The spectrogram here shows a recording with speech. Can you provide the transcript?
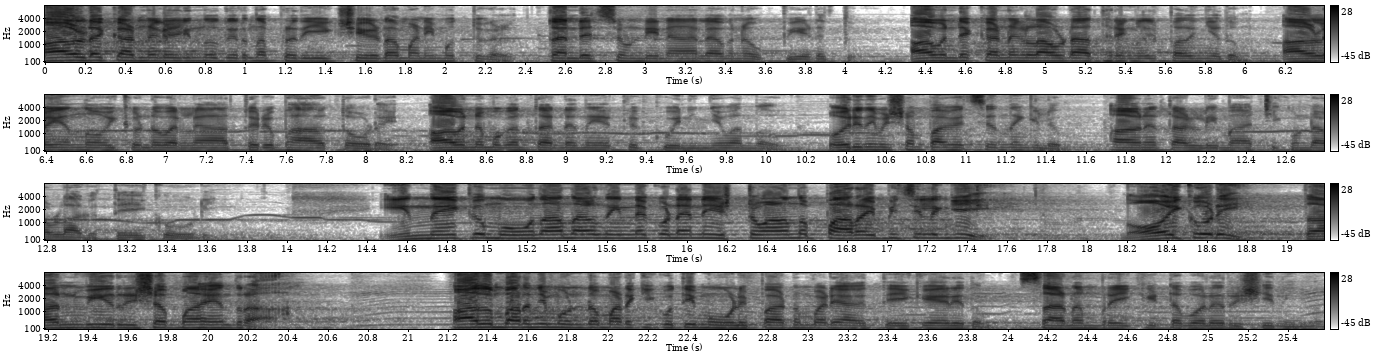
അവളുടെ കണ്ണുകളിൽ നിന്ന് ഉതിർന്ന പ്രതീക്ഷയുടെ മണിമുത്തുകൾ തന്റെ ചുണ്ടിനാൽ അവനെ ഒപ്പിയെടുത്തു. അവന്റെ കണ്ണുകൾ അവളുടെ അധരങ്ങളിൽ പതിഞ്ഞതും അവളെ നോയിക്കൊണ്ട് വല്ലാത്തൊരു ഭാവത്തോടെ അവന്റെ മുഖം തന്റെ നേർക്ക് കുനിഞ്ഞു വന്നതും ഒരു നിമിഷം പകച്ചെന്നെങ്കിലും അവനെ തള്ളി മാറ്റിക്കൊണ്ട് അവൾ അകത്തേക്ക് ഓടി. ഇന്നേക്ക് മൂന്നാം നാൾ നിന്നെ കൊണ്ട് എന്നെ ഇഷ്ടമാണെന്ന് പറയിപ്പിച്ചില്ലെങ്കിൽ നോയിക്കോടി തൻവി ഋഷഭ് മഹേന്ദ്ര. അതും പറഞ്ഞ് മുണ്ടും മടക്കി കുത്തി മൂളിപ്പാട്ടും പാടി അകത്തേക്ക് കയറിയതും സണം ബ്രേക്ക് ഇട്ട പോലെ ഋഷി നിന്നു.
